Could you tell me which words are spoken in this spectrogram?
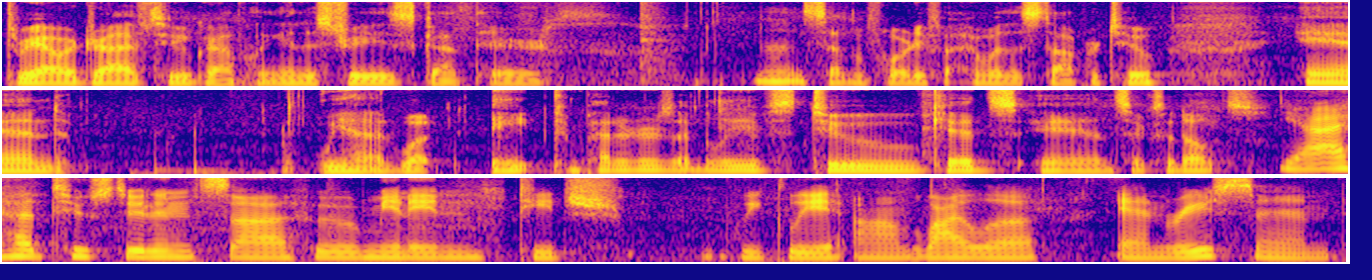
Three hour drive to Grappling Industries. Got there uh, seven forty five with a stop or two, and we had what eight competitors I believe, two kids and six adults. yeah, I had two students uh, who me and Aidan teach weekly, um, Lila and Reese, and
